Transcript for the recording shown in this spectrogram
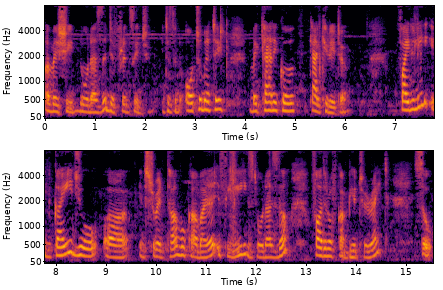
a machine known as the difference engine. It is an automatic mechanical calculator. Finally, in जो uh, instrument था वो काम आया इसीलिए he is known as the father of computer, right? So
